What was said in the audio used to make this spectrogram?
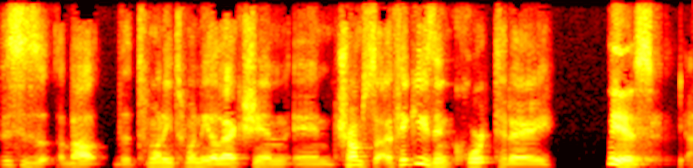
This is about the 2020 election and Trump's. I think he's in court today. He is. Yeah.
